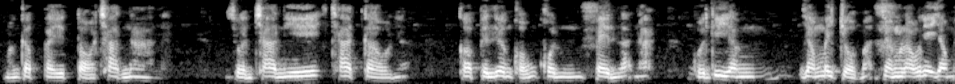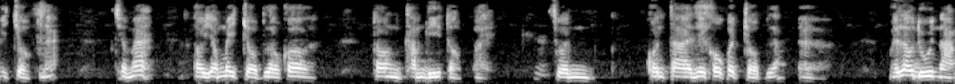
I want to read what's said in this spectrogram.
เหมือนกับไปต่อชาติหน้าเลยส่วนชาตินี้ชาติเก่าเนี่ย ก็เป็นเรื่องของคนเป็นละนะคนที่ยังยังไม่จบอะอย่างเราเนี่ยยังไม่จบนะใช่ไหมเรายังไม่จบเราก็ต้องทำดีต่อไป ส่วนคนตายนี่เขาก็จบแล้วเออเหมือนเราดูหนัง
